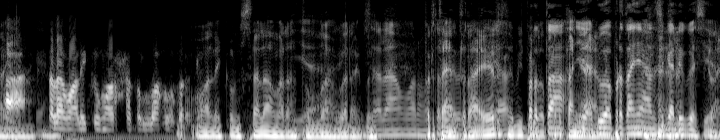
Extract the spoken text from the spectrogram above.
Ah. Assalamualaikum warahmatullahi wabarakatuh. Waalaikumsalam warahmatullahi Iya, wabarakatuh. Pertanyaan terakhir tapi dua Perta- pertanyaan. ya, dua pertanyaan sekaligus ya.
